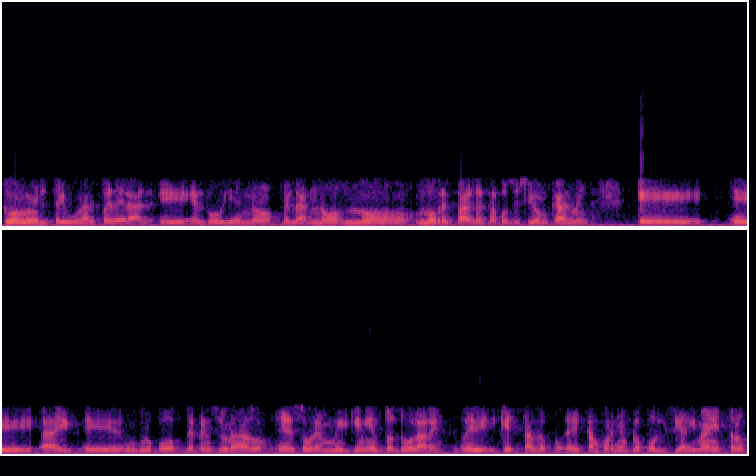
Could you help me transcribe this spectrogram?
con, el Tribunal Federal. el gobierno, ¿verdad? No, no, no respalda esa posición, Carmen. Eh, eh, hay eh, un grupo de pensionados eh, sobre 1.500 dólares eh, que están, están, por ejemplo, policías y maestros,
